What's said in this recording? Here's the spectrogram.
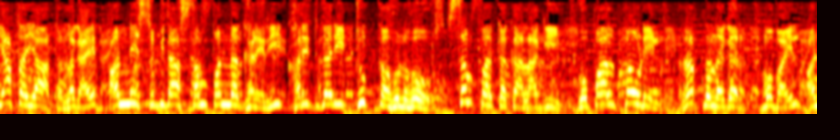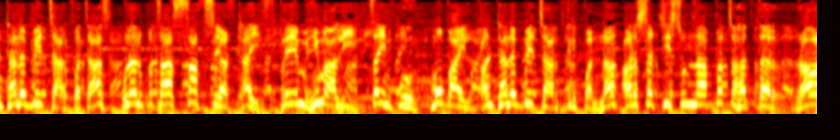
यातायात लगायत अन्य सुविधा सम्पन्न घडेरी खरिद गरी ढुक्क हुनुहोस्। सम्पर्कका लागि गोपाल पौडेल रत्नगर मोबाइल अन्ठानब्बे चार पचास उनापचास सात सय अठाइस प्रेम हिमाली चैनपुर मोबाइल अन्ठानब्बे चार त्रिपन्न अडसठी शून्य पचहत्तर। र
